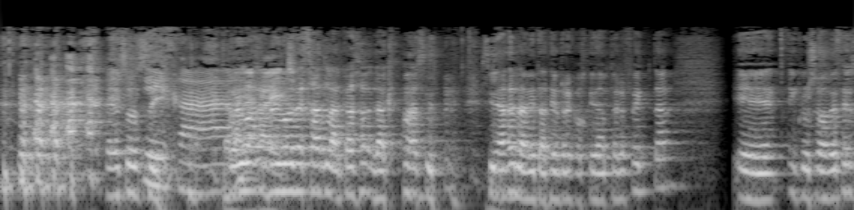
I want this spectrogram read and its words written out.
eso sí, no iba, a dejar la, la cama sin, hacer la habitación recogida perfecta. Eh, incluso a veces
